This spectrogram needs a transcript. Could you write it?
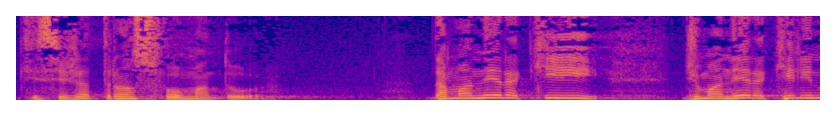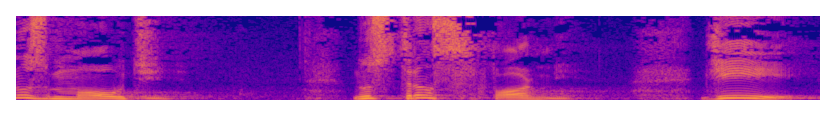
que seja transformador, da maneira que, de maneira que Ele nos molde, nos transforme de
